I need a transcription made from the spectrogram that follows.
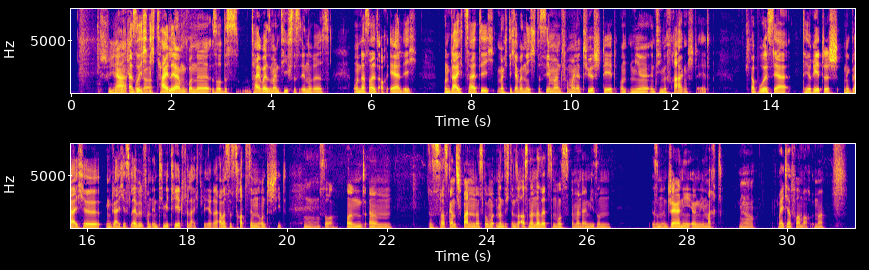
Schwieriger Ja, also ich, ich teile ja im Grunde so das teilweise mein tiefstes Inneres und das halt auch ehrlich. Und gleichzeitig möchte ich aber nicht, dass jemand vor meiner Tür steht und mir intime Fragen stellt. Obwohl es ja theoretisch eine gleiche, ein gleiches Level von Intimität vielleicht wäre, aber es ist trotzdem ein Unterschied. So. Und ähm, das ist was ganz Spannendes, womit man sich dann so auseinandersetzen muss, wenn man irgendwie so, ein, so eine Journey irgendwie macht. Ja, Welcher Form auch immer.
